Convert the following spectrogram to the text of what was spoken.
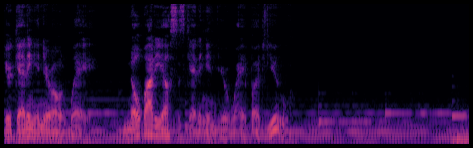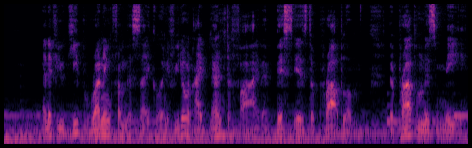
You're getting in your own way. Nobody else is getting in your way but you. And if you keep running from this cycle, and if you don't identify that this is the problem, the problem is me.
